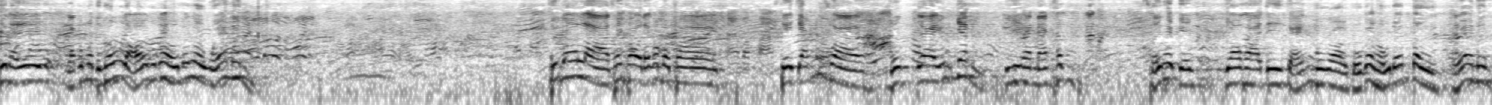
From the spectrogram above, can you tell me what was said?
như này là có một tình huống lỗi của cái hội đánh Nguyễn An Ninh trước đó là thế khôi đã có một pha che chắn và vượt gai rất nhanh. Tuy nhiên anh đã không thể theo kịp do pha đi cản vừa rồi của các thủ đến từ Nguyễn An Ninh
